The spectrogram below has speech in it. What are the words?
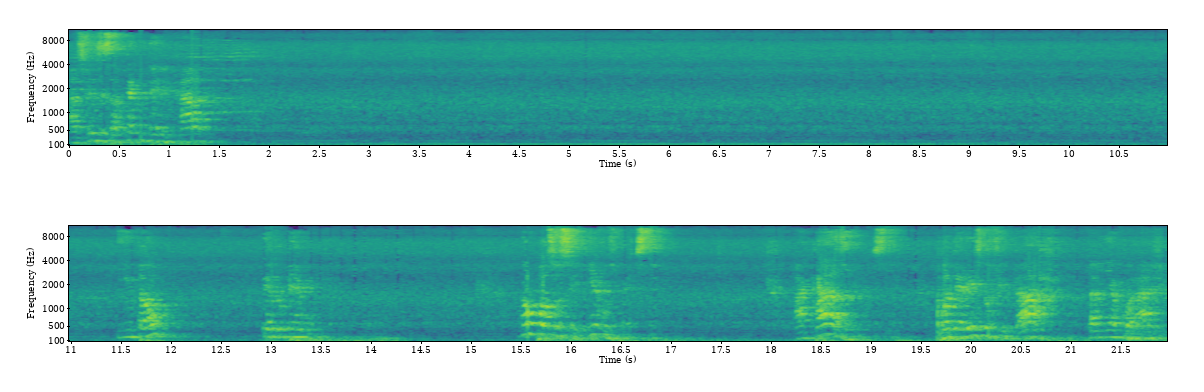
às vezes até indelicado. Então, Pedro pergunta: Não posso seguir-vos, mestre? Acaso, mestre, podereis duvidar da minha coragem?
